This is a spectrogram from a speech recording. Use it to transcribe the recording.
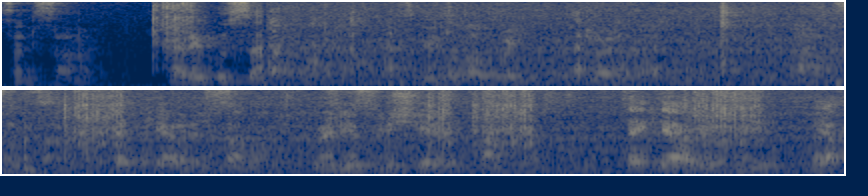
Asante sana. Karibu sana. It's been a long week. Enjoyed it. Ah, asante sana. Take care of yourself. Really appreciate it. Take care of yourself. Yep.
